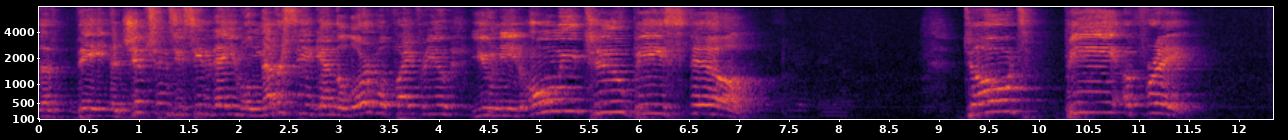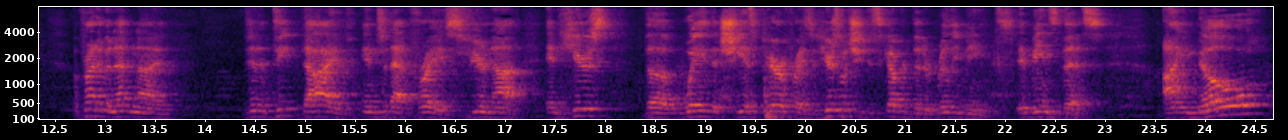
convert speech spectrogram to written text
The, the Egyptians you see today, you will never see again. The Lord will fight for you. You need only to be still. Don't be afraid. A friend of Annette and I did a deep dive into that phrase, fear not. And here's the way that she has paraphrased it. Here's what she discovered that it really means. It means this I know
